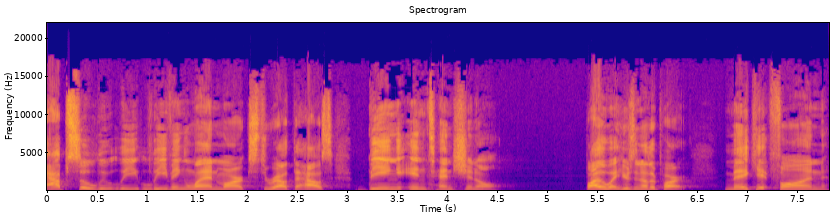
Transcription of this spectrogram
absolutely leaving landmarks throughout the house, being intentional. By the way, here's another part. Make it fun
